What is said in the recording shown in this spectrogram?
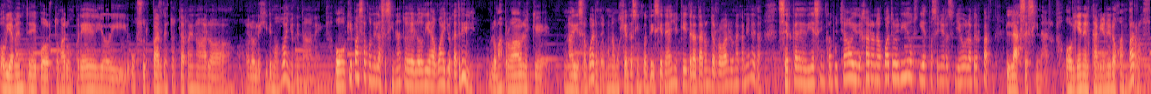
Obviamente por tomar un predio y usurpar de estos terrenos a los, a legítimos dueños que estaban ahí. ¿O qué pasa con el asesinato de Elodia Aguayo Catril? Lo más probable es que nadie se acuerda, una mujer de 57 años que trataron de robarle una camioneta, cerca de 10 encapuchados y dejaron a cuatro heridos y esta señora se llevó la peor parte, la asesinaron. O bien el camionero Juan Barros,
